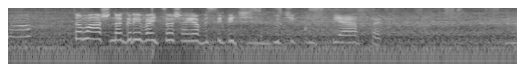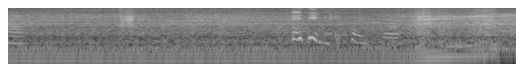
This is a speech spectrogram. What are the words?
No. To masz, nagrywaj coś, a ja wysypię ci z bucików piasek. No.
